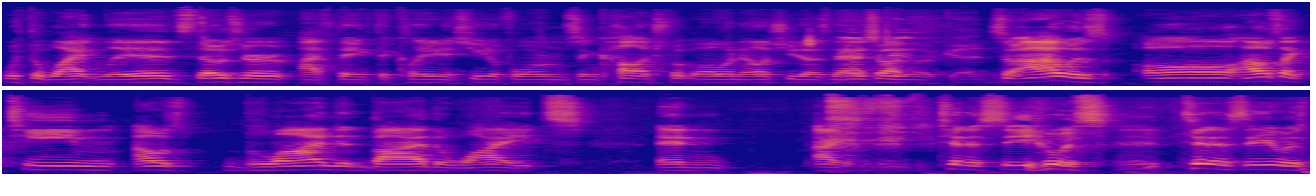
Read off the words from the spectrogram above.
with the white lids. Those are, I think, the cleanest uniforms in college football when LSU does that. Those so, do I, look good. so I was all I was like team. I was blinded by the whites, and I Tennessee was Tennessee was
